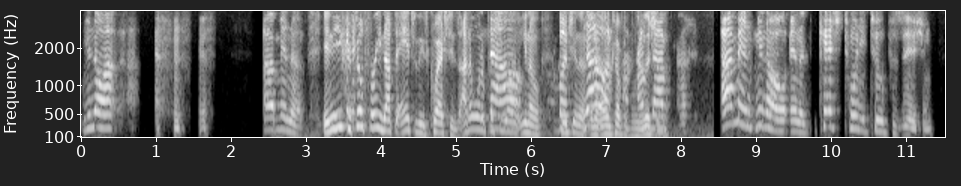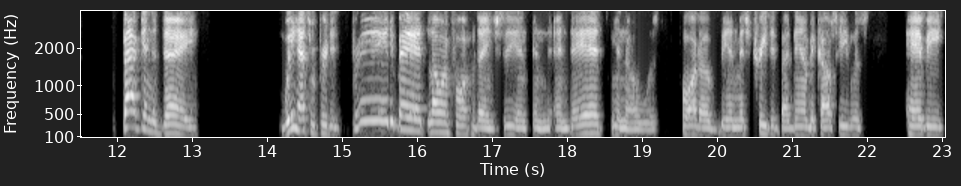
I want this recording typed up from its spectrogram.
You know, I, I'm in a. And you can feel free not to answer these questions. I don't want to put no, you on, you know, put you in, a, no, in an uncomfortable I'm position. Not, I'm in, you know, in a catch 22 position. Back in the day, we had some pretty, pretty bad law enforcement agency, and, and, and dad, you know, was part of being mistreated by them because he was heavy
